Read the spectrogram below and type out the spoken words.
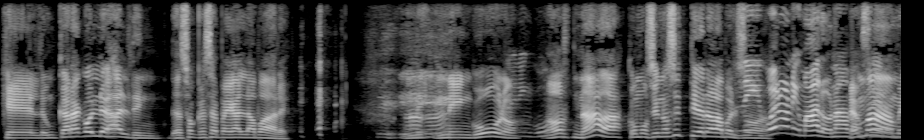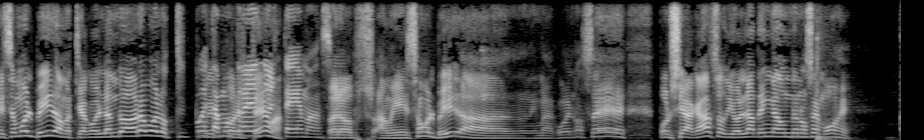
que el de un caracol de jardín, de esos que se pegan en la pared. Ni- ninguno. Ninguno. No, nada, como si no existiera la persona. Ni bueno ni malo, nada. Es más, cero. a mí se me olvida, me estoy acordando ahora por, los, ti- Porque estamos por el trayendo tema. el tema, sí. Pero pss, a mí se me olvida, ni me acuerdo, no sé, por si acaso Dios la tenga donde no se moje.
